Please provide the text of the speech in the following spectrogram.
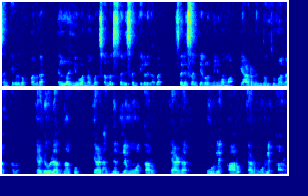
ಸಂಖ್ಯೆಗಳಿದಪ್ಪ ಅಂದ್ರೆ ಎಲ್ಲ ಯುವನ್ ನಂಬರ್ಸ್ ಅಂದ್ರೆ ಸರಿ ಸಂಖ್ಯೆಗಳಿದಾವೆ. ಸರಿ ಸಂಖ್ಯೆಗಳು ಮಿನಿಮಮ್ ಎರಡರಿಂದ ಅಂತೂ ಭಾಗ ಆಗ್ತವೆ. ಎರಡು ಏಳು ಹದಿನಾಲ್ಕು, ಎರಡು ಹದಿನೆಂಟಲೇ ಮೂವತ್ತಾರು, ಎರಡು ಮೂರಲೆ ಆರು, ಎರಡು ಮೂರಲೆ ಆರು.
